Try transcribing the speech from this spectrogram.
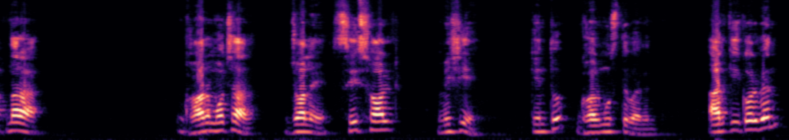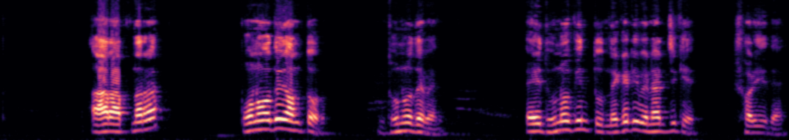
আপনারা ঘর মোছার জলে সি সল্ট মিশিয়ে কিন্তু ঘর মুছতে পারেন। আর কি করবেন? আর আপনারা পনেরো দিন অন্তর ধুনো দেবেন। এই ধুনো কিন্তু নেগেটিভ এনার্জিকে সরিয়ে দেয়।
